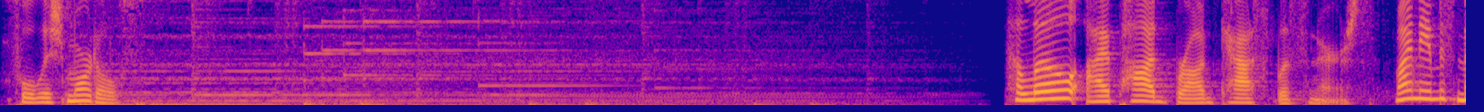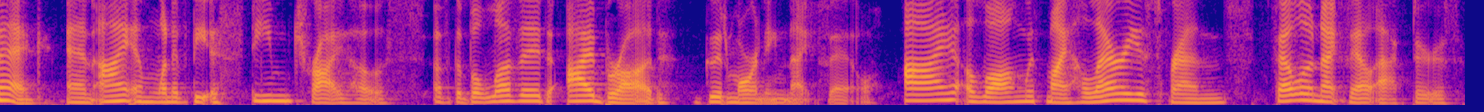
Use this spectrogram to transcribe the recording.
foolish mortals. Hello, iPod broadcast listeners. My name is Meg, and I am one of the esteemed tri hosts of the beloved iBroad Good Morning Night Vale. I, along with my hilarious friends, fellow Night Vale actors,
